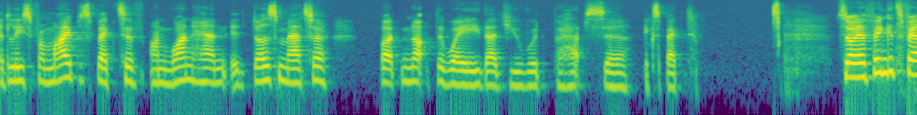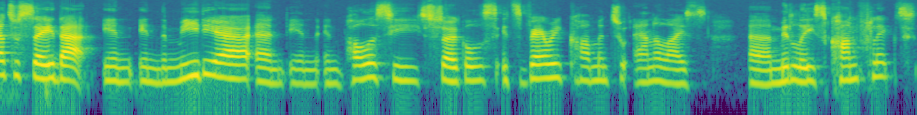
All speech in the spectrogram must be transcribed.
at least from my perspective, on one hand, it does matter, but not the way that you would perhaps uh, expect. So I think it's fair to say that in, in the media and in, in policy circles, it's very common to analyze uh, Middle East conflicts,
